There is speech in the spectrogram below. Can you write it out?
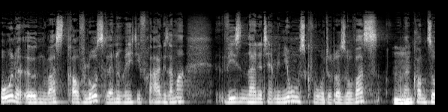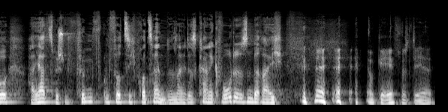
ohne irgendwas drauf losrennen. Und wenn ich die frage, sag mal, wie ist denn deine Terminierungsquote oder sowas? Mhm. Und dann kommt so, ah ja, zwischen 5 und 40 Prozent. Dann sage ich, das ist keine Quote, das ist ein Bereich. okay, verstehe.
